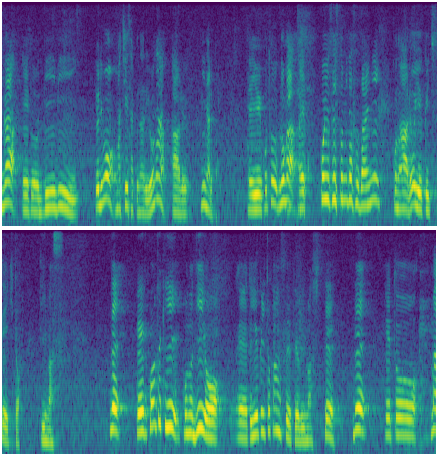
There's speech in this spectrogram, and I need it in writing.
が、えー、と DB よりも小さくなるような R になると。いうことのが、えこういう性質を満たす場合に、この R をユークリッド正規と言います。で、えこの時、この D を、えとユークリッド関数と呼びまして、で、えっ、と、ま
